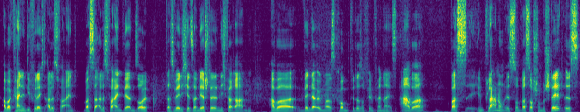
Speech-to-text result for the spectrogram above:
aber keine, die vielleicht alles vereint. Was da alles vereint werden soll, das werde ich jetzt an der Stelle nicht verraten. Aber wenn da irgendwas kommt, wird das auf jeden Fall nice. Aber was in Planung ist und was auch schon bestellt ist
